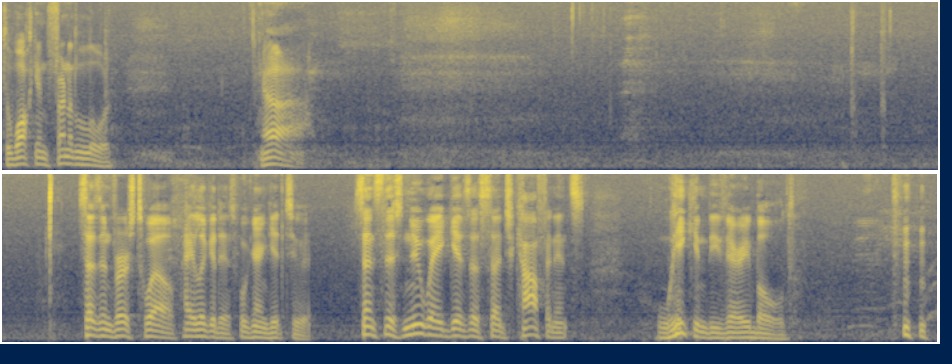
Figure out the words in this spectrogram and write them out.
to walk in front of the Lord. Ah. It says in verse 12, hey, look at this. We're going to get to it. Since this new way gives us such confidence, we can be very bold.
